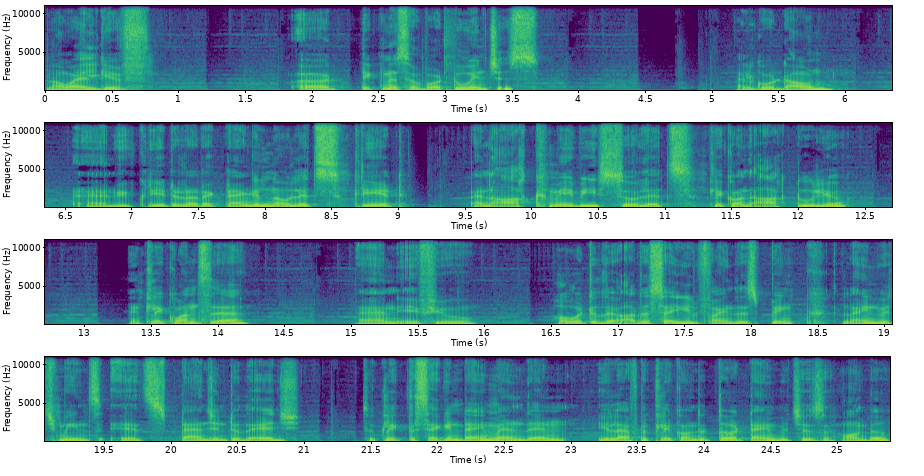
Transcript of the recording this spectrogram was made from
Now I'll give a thickness about 2 inches. I'll go down and we've created a rectangle. Now let's create an arc maybe. So let's click on the arc tool here and click once there. And if you hover to the other side, you'll find this pink line, which means it's tangent to the edge. So click the second time and then you'll have to click on the third time, which is on the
